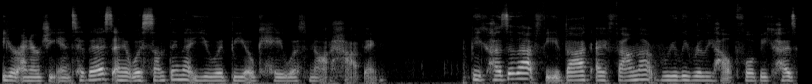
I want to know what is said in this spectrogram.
your energy into this. And it was something that you would be okay with not having because of that feedback, I found that really, really helpful because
